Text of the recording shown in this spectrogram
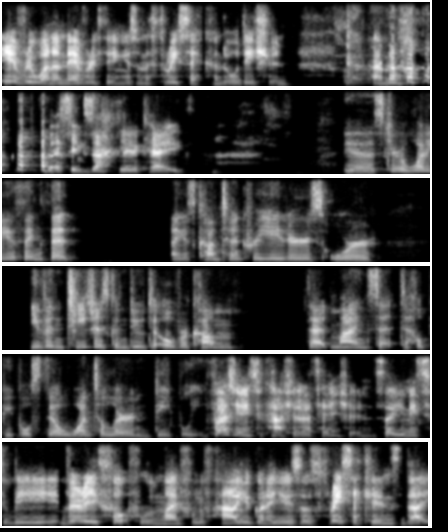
everyone and everything is on a three second audition. And that's exactly the case. Yeah, that's true. What do you think that I guess content creators or even teachers can do to overcome that mindset to help people still want to learn deeply? First, you need to catch their attention. So you need to be very thoughtful and mindful of how you're going to use those three seconds that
